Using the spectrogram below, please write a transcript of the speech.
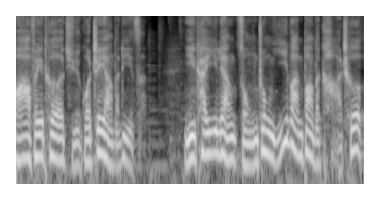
巴菲特举过这样的例子。你开一辆总重一万磅的卡车，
